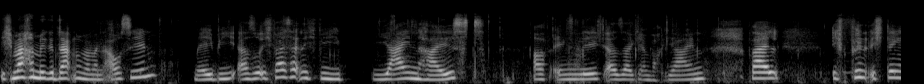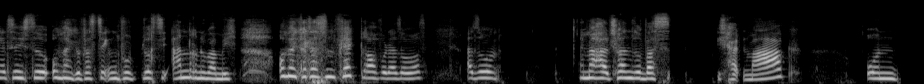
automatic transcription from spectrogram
Ich mache mir Gedanken über mein Aussehen. Maybe. Also ich weiß halt nicht, wie Jein heißt auf Englisch. Also sage ich einfach Jein. Weil ich finde, ich denke jetzt nicht so, oh mein Gott, was denken wohl bloß die anderen über mich? Oh mein Gott, da ist ein Fleck drauf oder sowas. Also immer halt schon so, was ich halt mag. Und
